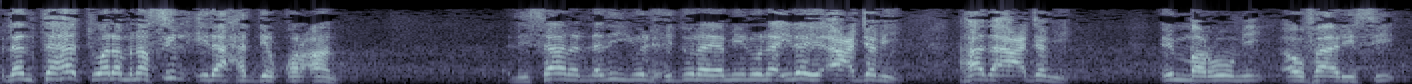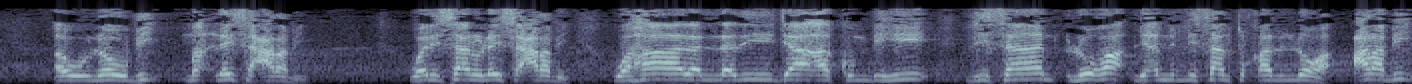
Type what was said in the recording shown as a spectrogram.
لانتهت ولم نصل إلى حد القرآن. لسان الذي يلحدون يميلون إليه أعجمي. هذا أعجمي. إما رومي أو فارسي أو نوبي ما ليس عربي. ولسانه ليس عربي. وهذا الذي جاءكم به لسان لغة لأن اللسان تقال اللغة. عربي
